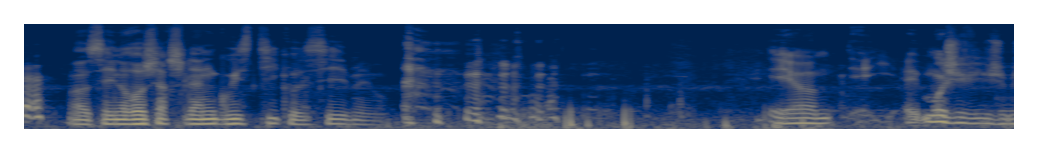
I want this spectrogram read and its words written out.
C'est une recherche linguistique aussi, mais bon. Et, euh, et- moi, j'ai vu, je,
